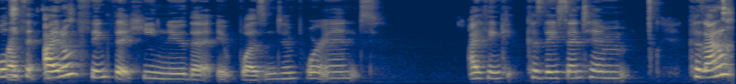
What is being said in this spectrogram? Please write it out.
Well, like, th- I don't think that he knew that it wasn't important. I think because they sent him. Because I don't.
